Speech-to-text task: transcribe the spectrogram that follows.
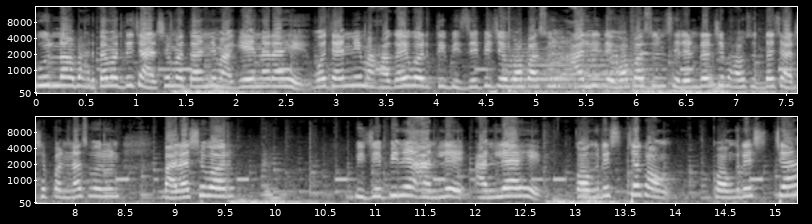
पूर्ण भारतामध्ये चारशे मतांनी मागे येणार आहे व त्यांनी महागाईवरती बी जे पी जेव्हापासून आली तेव्हापासून सिलेंडरचे भावसुद्धा चारशे पन्नासवरून बाराशेवर बी जे पीने आणले आणले आहे. काँग्रेसच्या काँग काँग्रेसच्या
